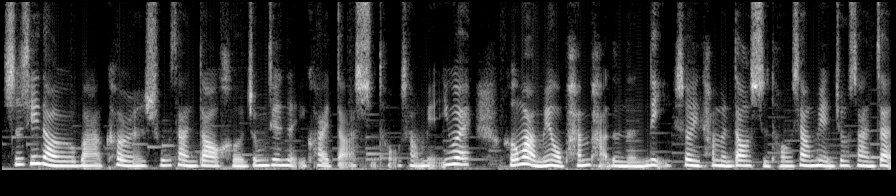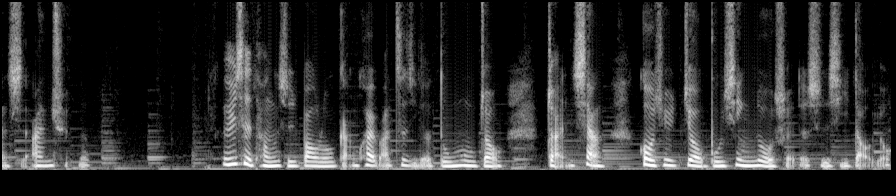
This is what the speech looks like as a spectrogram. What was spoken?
实习导游把客人疏散到河中间的一块大石头上面，因为河马没有攀爬的能力，所以他们到石头上面就算暂时安全了。与此同时，保罗赶快把自己的独木舟转向过去救不幸落水的实习导游。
